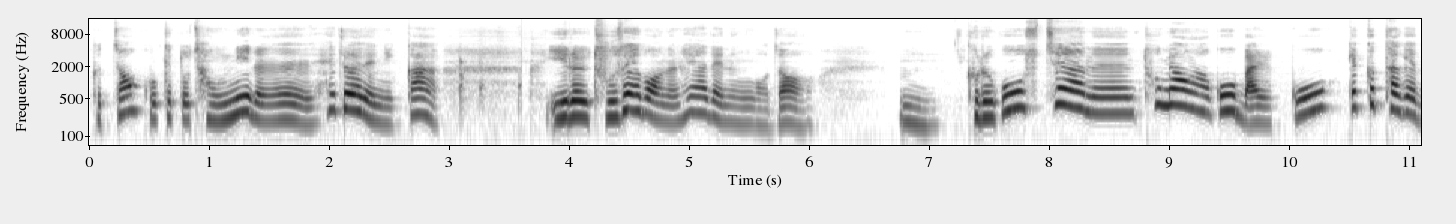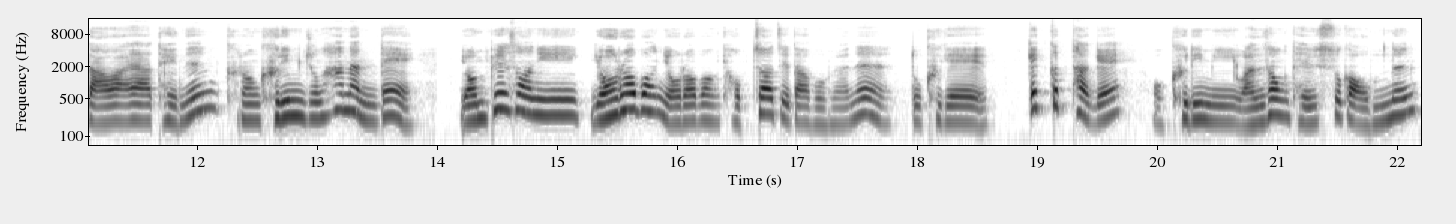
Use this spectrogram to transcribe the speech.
그쵸? 그렇게 또 정리를 해줘야 되니까 일을 두세 번을 해야 되는 거죠. 음. 그리고 수채화는 투명하고 맑고 깨끗하게 나와야 되는 그런 그림 중 하나인데 연필선이 여러 번 여러 번 겹쳐지다 보면은 또 그게 깨끗하게 어, 그림이 완성될 수가 없는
